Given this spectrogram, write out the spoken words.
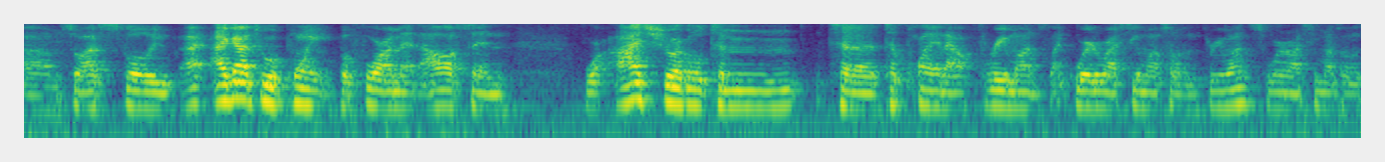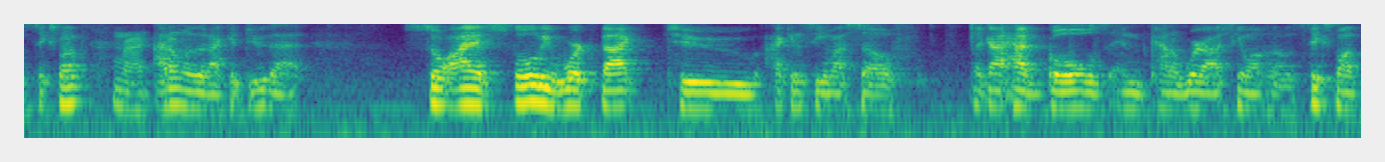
Um, so I've slowly, I, I got to a point before I met Allison where I struggled to to to plan out three months. Like, where do I see myself in three months? Where do I see myself in six months? Right. I don't know that I could do that. So I have slowly worked back to I can see myself. Like I have goals and kind of where I see myself in six months,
